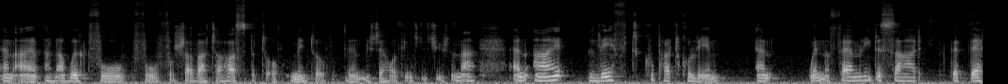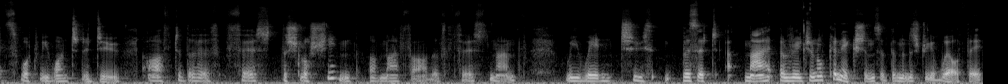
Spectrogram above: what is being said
and I, and I worked for, for, for Shalvata Hospital, mental, uh, mental health institution. And I, and I left Kupat Cholim, and when the family decided that that's what we wanted to do, after the first, the shloshim of my father, the first month, we went to visit my original connections at the Ministry of Welfare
